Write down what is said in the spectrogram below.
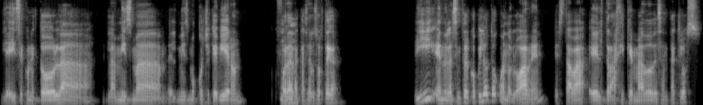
y ahí se conectó la, la misma, el mismo coche que vieron fuera de la casa de los Ortega. Y en el asiento del copiloto, cuando lo abren, estaba el traje quemado de Santa Claus.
